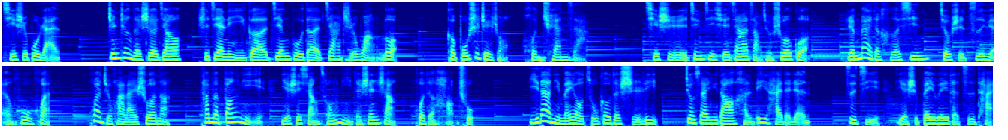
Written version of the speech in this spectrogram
其实不然。真正的社交是建立一个坚固的价值网络，可不是这种混圈子啊。其实经济学家早就说过。人脉的核心就是资源互换，换句话来说呢，他们帮你也是想从你的身上获得好处。一旦你没有足够的实力，就算遇到很厉害的人，自己也是卑微的姿态。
